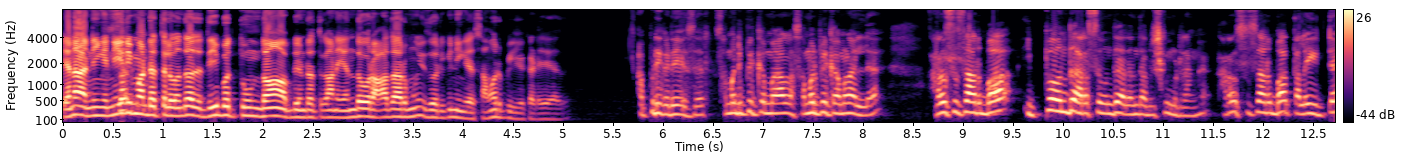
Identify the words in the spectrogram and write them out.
ஏன்னா நீங்க நீதிமன்றத்துல வந்து அது தீபத்தூண் தான் அப்படின்றதுக்கான எந்த ஒரு ஆதாரமும் இது வரைக்கும் நீங்க சமர்ப்பிக்க கிடையாது. அப்படி கிடையாது சார். சமர்ப்பிக்காம சமர்ப்பிக்காமலாம் இல்லை. அரசு சார்பா இப்போ வந்து அரசு வந்து அதை வந்து அபிஷேகம் பண்ணுறாங்க அரசு சார்பா தலையிட்ட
